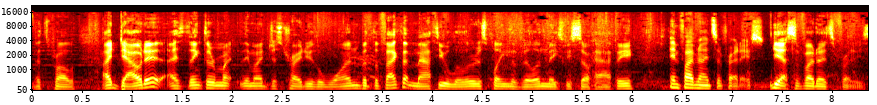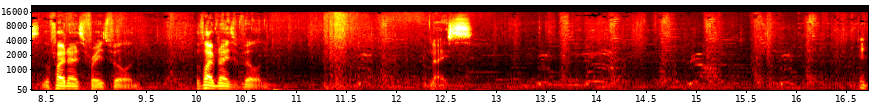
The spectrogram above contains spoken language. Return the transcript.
that's probably. I doubt it. I think they might they might just try to do the one. But the fact that Matthew Lillard is playing the villain makes me so happy. In Five Nights at Freddy's. Yes, in Five Nights at Freddy's. The Five Nights at Freddy's villain. The Five Nights at villain. Nice. It,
